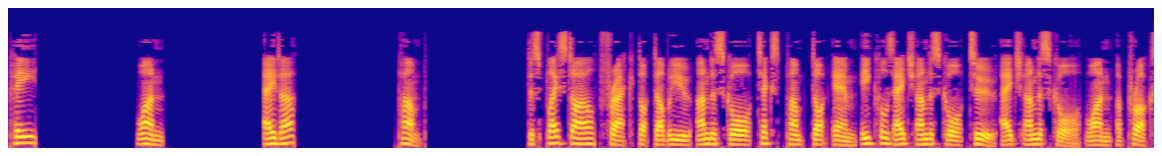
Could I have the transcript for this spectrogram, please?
p 1 eta pump. Display style frac dot w underscore text pump dot m equals h underscore two h underscore one approx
